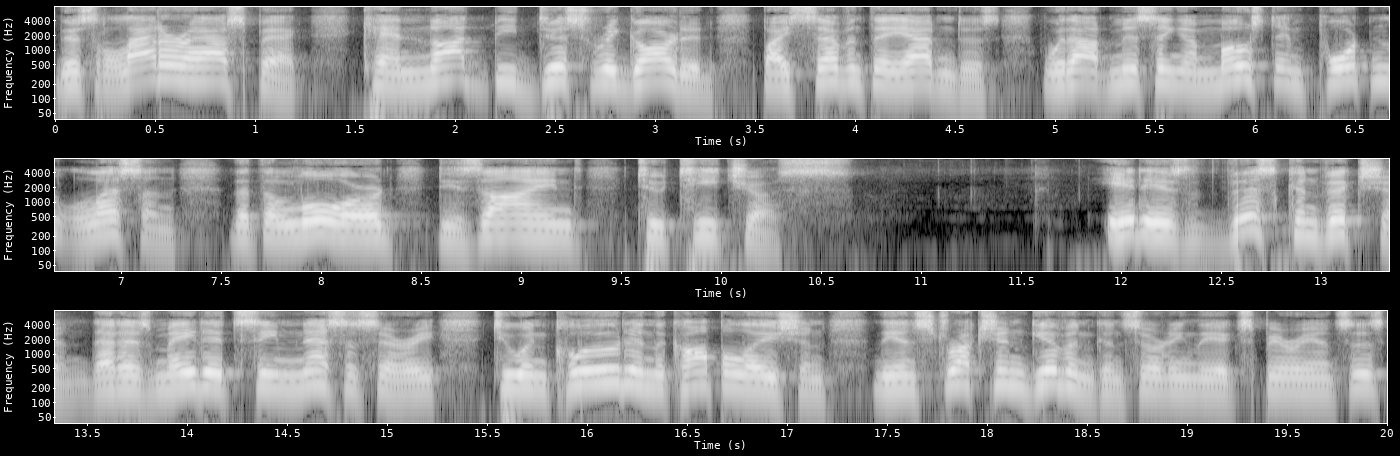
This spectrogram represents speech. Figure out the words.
This latter aspect cannot be disregarded by Seventh day Adventists without missing a most important lesson that the Lord designed to teach us. It is this conviction that has made it seem necessary to include in the compilation the instruction given concerning the experiences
